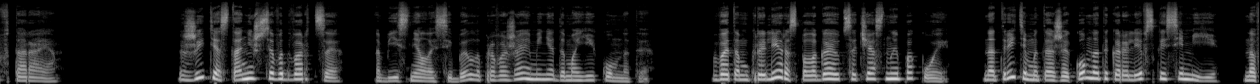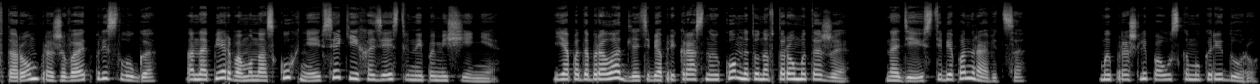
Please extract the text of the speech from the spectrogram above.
вторая. «Жить останешься во дворце», — объясняла Сибелла, провожая меня до моей комнаты. «В этом крыле располагаются частные покои. На третьем этаже комнаты королевской семьи, на втором проживает прислуга, а на первом у нас кухня и всякие хозяйственные помещения. Я подобрала для тебя прекрасную комнату на втором этаже. Надеюсь, тебе понравится». Мы прошли по узкому коридору,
